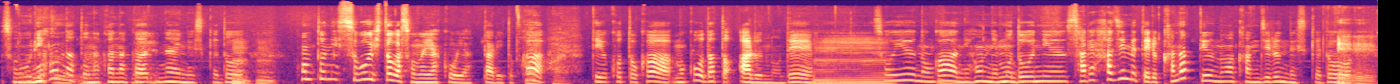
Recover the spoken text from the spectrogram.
その日本だとなかなかないんですけど、うんうん。本当にすごい人がその役をやったりとかはいはい。っていうことが向こうだとあるので、うーん。そういうのが日本にも導入され始めてるかなっていうのは感じるんですけど、え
